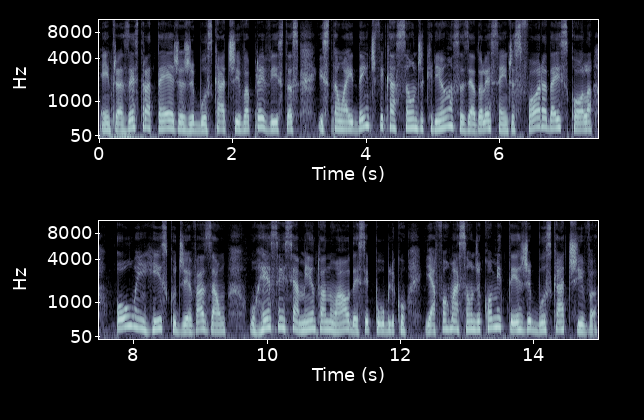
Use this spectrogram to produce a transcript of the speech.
Entre as estratégias de busca ativa previstas estão a identificação de crianças e adolescentes fora da escola ou em risco de evasão, o recenseamento anual desse público e a formação de comitês de busca ativa.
